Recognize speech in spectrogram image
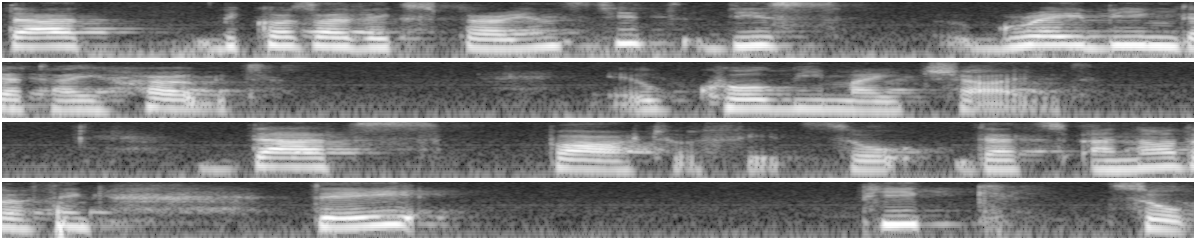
that because I've experienced it, this gray being that I hugged, called me my child, that's part of it. So that's another thing. They pick so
